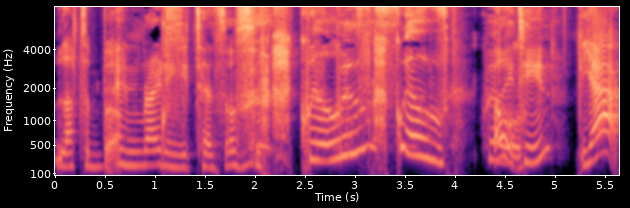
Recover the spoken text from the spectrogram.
Lots of books. And writing utensils. quills. Quills. Quill Oh. 18? Yeah.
